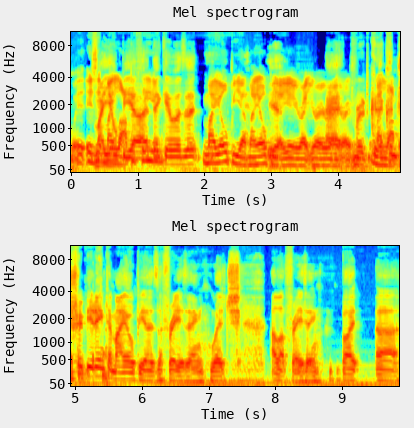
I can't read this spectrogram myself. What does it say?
Is it Myopia, myelopathy? I think it was it. myopia, myopia. Yeah. Yeah, you're right. You're right. Right. Right. for Myelopathy. contributing to myopia is a phrasing, which I love phrasing, but uh,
